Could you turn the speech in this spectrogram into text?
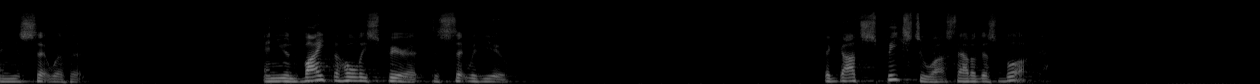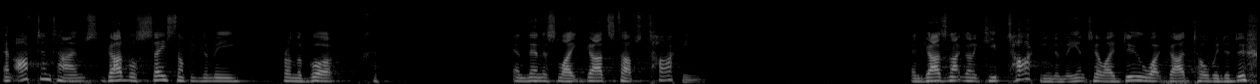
and you sit with it, and you invite the Holy Spirit to sit with you, that God speaks to us out of this book. And oftentimes, God will say something to me from the book, and then it's like God stops talking. And God's not going to keep talking to me until I do what God told me to do.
